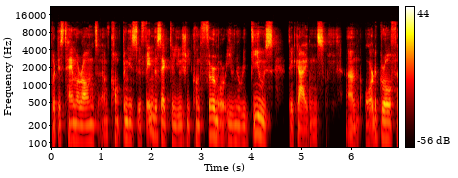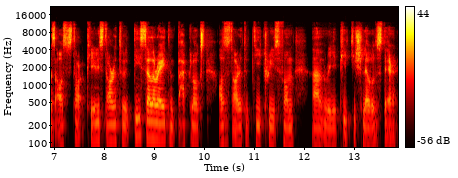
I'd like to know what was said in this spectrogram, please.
but this time around, um, companies within the sector usually confirm or even reduce their guidance. Um, order growth has also start, clearly started to decelerate, and backlogs also started to decrease from um, really peakish levels there.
